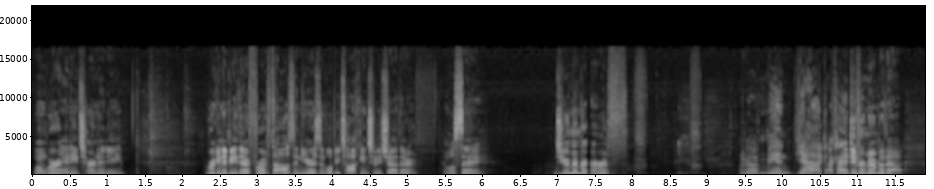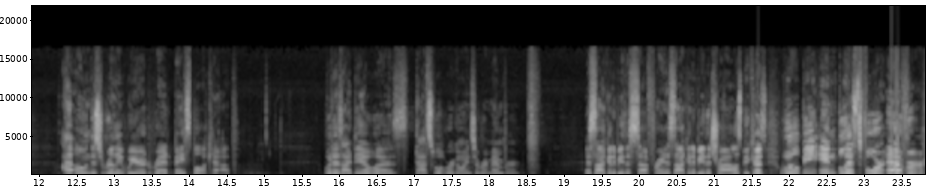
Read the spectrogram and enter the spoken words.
when we're in eternity, we're going to be there for a thousand years and we'll be talking to each other and we'll say, Do you remember Earth? I go, Man, yeah, I, I kind of do remember that. I own this really weird red baseball cap. What his idea was, that's what we're going to remember. It's not going to be the suffering. It's not going to be the trials because we'll be in bliss forever.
